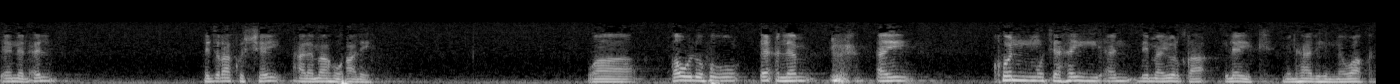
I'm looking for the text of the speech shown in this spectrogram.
بأن العلم إدراك الشيء على ما هو عليه. وقوله اعلم أي كن متهيئا لما يلقى إليك من هذه النواقض.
